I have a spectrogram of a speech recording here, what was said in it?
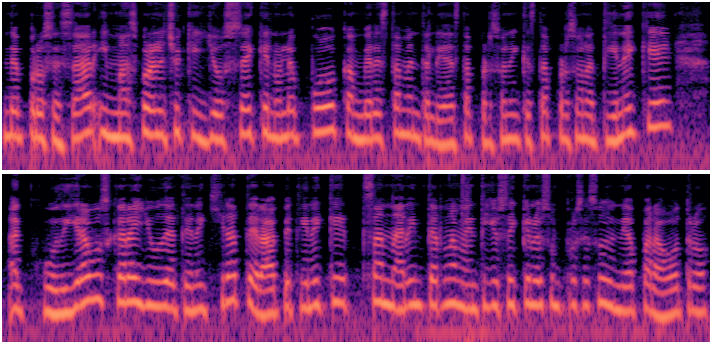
de procesar y más por el hecho que yo sé que no le puedo cambiar esta mentalidad a esta persona y que esta persona tiene que acudir a buscar ayuda, tiene que ir a terapia, tiene que sanar internamente. Yo sé que no es un proceso de un día para otro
